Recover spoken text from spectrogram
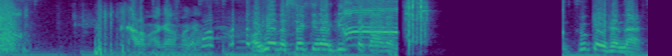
I got him. I got him. I got him. Oh, he had the 69 beat stick on him. Who gave him that?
